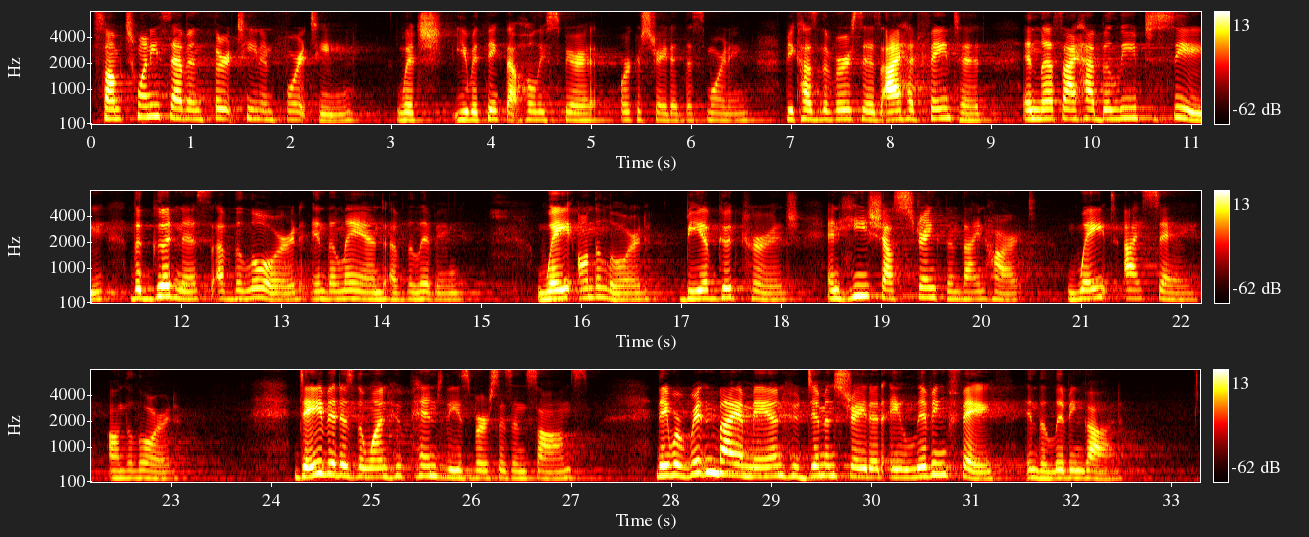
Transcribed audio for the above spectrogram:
Psalm 27, 13, and 14, which you would think that Holy Spirit orchestrated this morning, because the verse is, I had fainted unless I had believed to see the goodness of the Lord in the land of the living. Wait on the Lord, be of good courage, and he shall strengthen thine heart. Wait, I say, on the Lord. David is the one who penned these verses in Psalms. They were written by a man who demonstrated a living faith in the living God.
